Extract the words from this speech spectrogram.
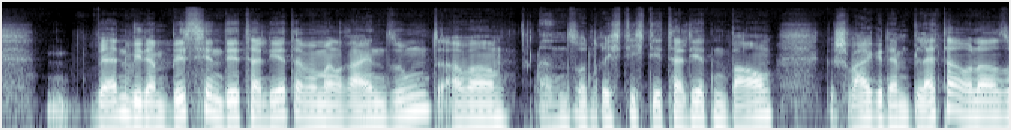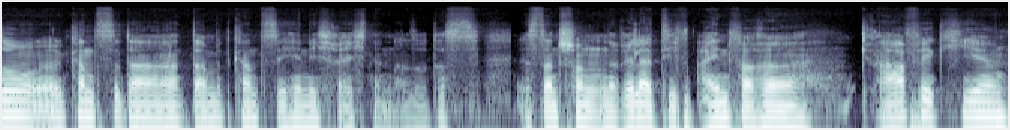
werden wieder ein bisschen detaillierter, wenn man reinzoomt, aber so einen richtig detaillierten Baum, geschweige denn Blätter oder so, äh, kannst du da, damit kannst du hier nicht rechnen. Also das ist dann schon eine relativ einfache Grafik hier.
